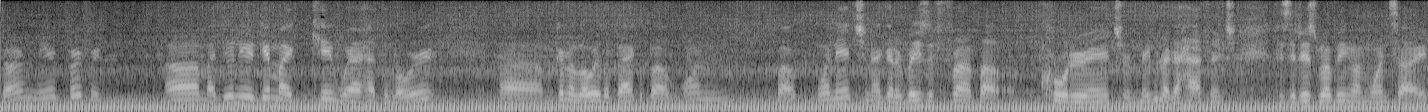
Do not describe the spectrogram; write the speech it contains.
darn near perfect. Um, I do need to get my kit where I had to lower it. Uh, I'm gonna lower the back about one, about one inch, and I gotta raise the front about quarter inch or maybe like a half inch because it is rubbing on one side.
